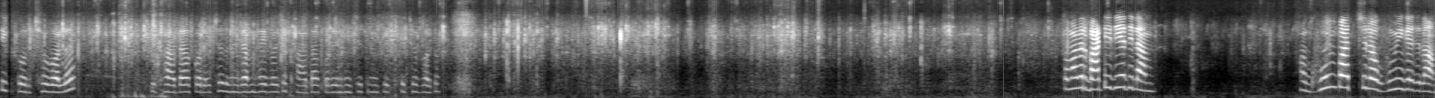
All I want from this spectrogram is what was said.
কি করছ বলো? কি খাওয়া দাওয়া করেছ? ধনীরাম ভাই বলছো খাওয়া দাওয়া করে নিয়েছো, তুমি কি খেয়েছো বলো? তোমাদের বাটি দিয়ে দিলাম। ঘুম পাচ্ছিল, ঘুমিয়ে গেছিলাম।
